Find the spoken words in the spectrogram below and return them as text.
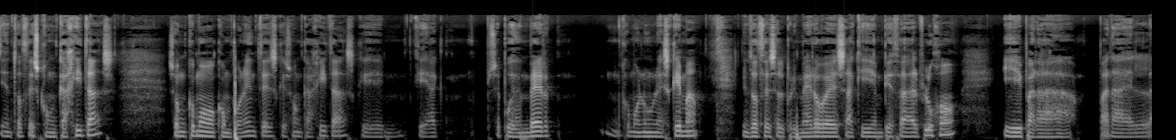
Y entonces con cajitas, son como componentes que son cajitas que, que se pueden ver como en un esquema. Entonces el primero es aquí empieza el flujo y para, para el,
